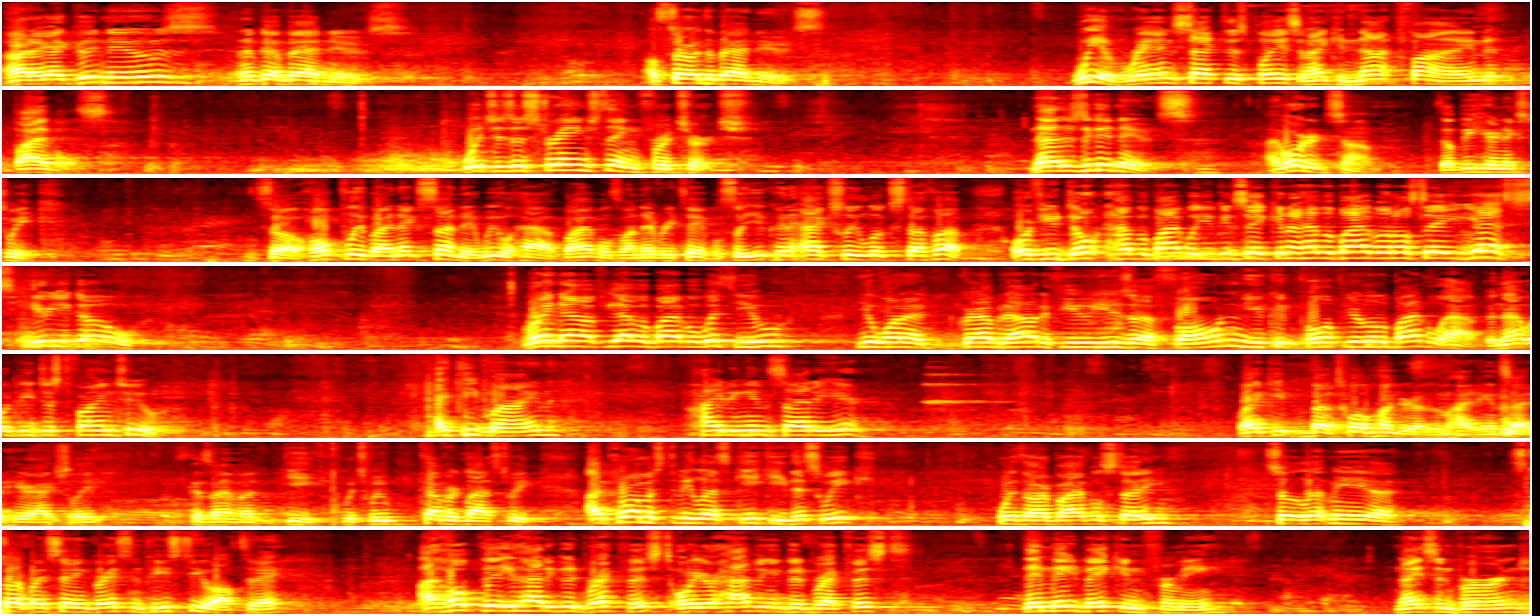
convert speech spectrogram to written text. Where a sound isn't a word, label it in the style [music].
All right, I got good news and I've got bad news. I'll start with the bad news. We have ransacked this place and I cannot find Bibles, which is a strange thing for a church. Now, there's the good news. I've ordered some, they'll be here next week. So hopefully by next Sunday we will have Bibles on every table so you can actually look stuff up. Or if you don't have a Bible, you can say, Can I have a Bible? And I'll say, Yes, here you go. Right now, if you have a Bible with you, you'll want to grab it out. If you use a phone, you could pull up your little Bible app, and that would be just fine too. I keep mine hiding inside of here. Well, I keep about 1,200 of them hiding inside of here, actually, because I'm a geek, which we covered last week. I promise to be less geeky this week with our Bible study. So let me uh, start by saying grace and peace to you all today. I hope that you had a good breakfast or you're having a good breakfast. They made bacon for me, nice and burned,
